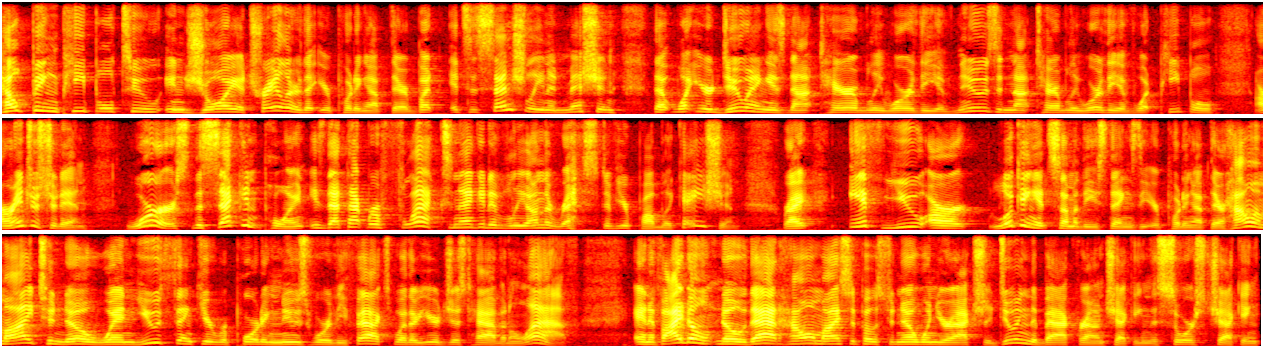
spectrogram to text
helping people to enjoy a trailer that you're putting up there, but it's essentially an admission that what you're doing is not terribly worthy of news and not terribly worthy of what people are interested in. Worse, the second point is that that reflects negatively on the rest of your publication, right? If you are looking at some of these things that you're putting up there, how am I to know when you think you're reporting newsworthy facts, whether you're just having a laugh? And if I don't know that, how am I supposed to know when you're actually doing the background checking, the source checking,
